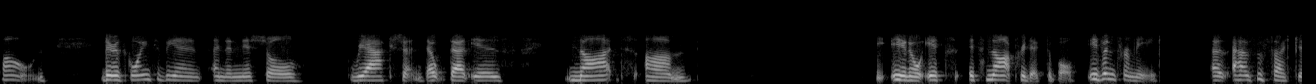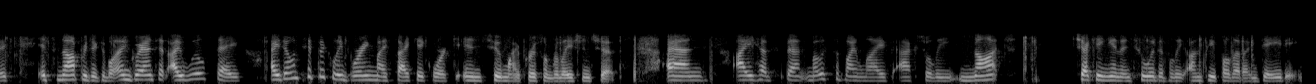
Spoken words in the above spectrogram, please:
phone, there's going to be an, an initial reaction that that is not um, you know it's it's not predictable even for me as, as a psychic it's not predictable and granted i will say i don't typically bring my psychic work into my personal relationships and i have spent most of my life actually not checking in intuitively on people that i'm dating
